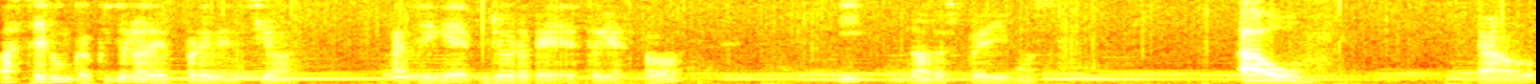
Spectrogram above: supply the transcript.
Va a ser un capítulo de prevención. Así que yo creo que esto ya es todo. Y nos despedimos. Au. Chao.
